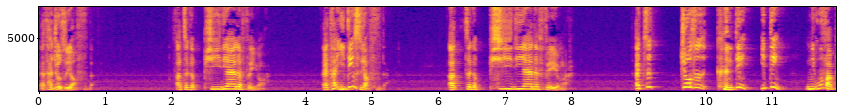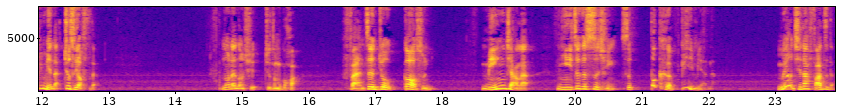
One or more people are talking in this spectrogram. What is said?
哎，他就是要付的。啊，这个 PDI 的费用啊，哎，他一定是要付的。啊，这个 PDI 的费用啊，哎，这就是肯定一定，你无法避免的，就是要付的。弄来弄去就这么个话。”反正就告诉你，明讲了，你这个事情是不可避免的，没有其他法子的。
